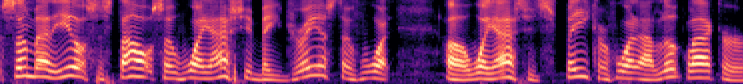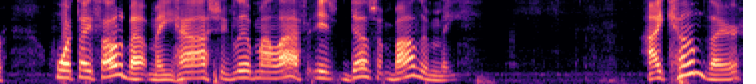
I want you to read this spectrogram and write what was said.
somebody else's thoughts of way I should be dressed, of what uh, way I should speak, or what I look like, or what they thought about me, how I should live my life. It doesn't bother me. I come there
